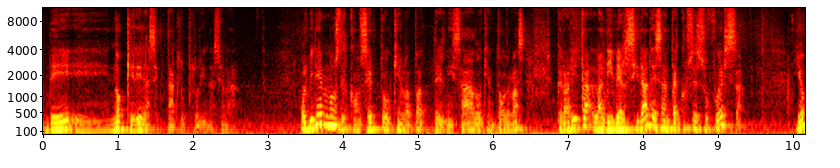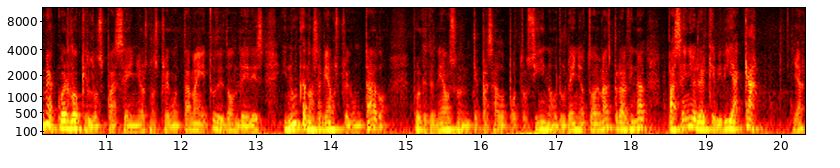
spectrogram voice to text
de eh, no querer aceptar lo plurinacional. Olvidémonos del concepto, quien lo ha paternizado, quien todo lo demás, pero ahorita la diversidad de Santa Cruz es su fuerza. Yo me acuerdo que los paseños nos preguntaban, ¿y tú de dónde eres? Y nunca nos habíamos preguntado, porque teníamos un antepasado potosino, orureño, todo demás, pero al final paseño era el que vivía acá, ¿ya?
